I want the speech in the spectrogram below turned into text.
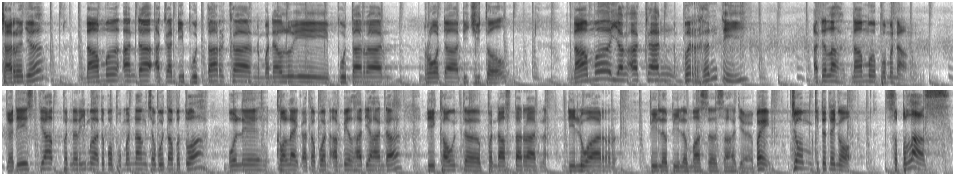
Caranya, nama anda akan diputarkan melalui putaran roda digital. Nama yang akan berhenti adalah nama pemenang. Jadi setiap penerima ataupun pemenang cabutan bertuah boleh collect ataupun ambil hadiah anda di kaunter pendaftaran di luar bila-bila masa sahaja. Baik, jom kita tengok. Sebelas.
